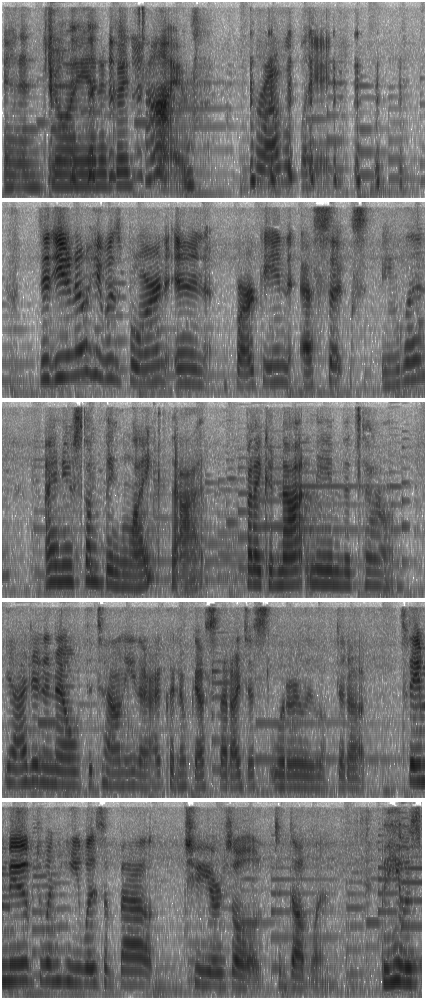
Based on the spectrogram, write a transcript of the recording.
and enjoying a good time. Probably. Did you know he was born in Barking, Essex, England? I knew something like that, but I could not name the town. Yeah, I didn't know the town either. I couldn't have guessed that. I just literally looked it up. They moved when he was about two years old to Dublin. But he was,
